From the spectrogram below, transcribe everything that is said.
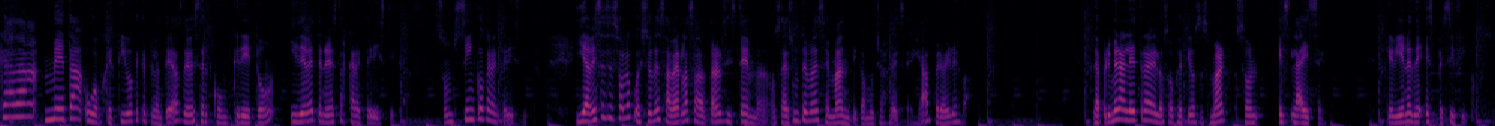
Cada meta u objetivo que te planteas debe ser concreto y debe tener estas características. Son cinco características. Y a veces es solo cuestión de saberlas adaptar al sistema. O sea, es un tema de semántica muchas veces, ¿ya? Pero ahí les va. La primera letra de los objetivos SMART son, es la S, que viene de específicos.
